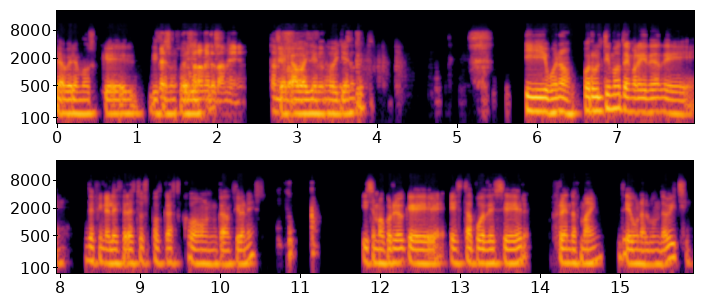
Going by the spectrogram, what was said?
ya veremos qué dicen los oyentes. También, Se acaba yendo oyentes. Y bueno, por último, tengo la idea de, finalizar estos podcasts con canciones. Y se me ocurrió que esta puede ser Friend of Mine de un álbum de Avicii.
